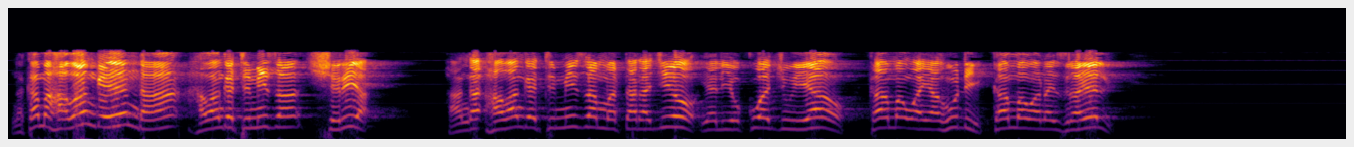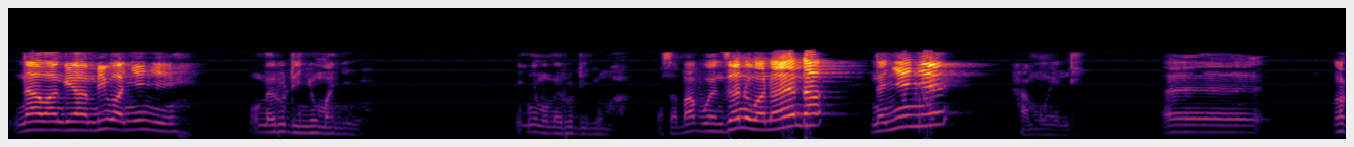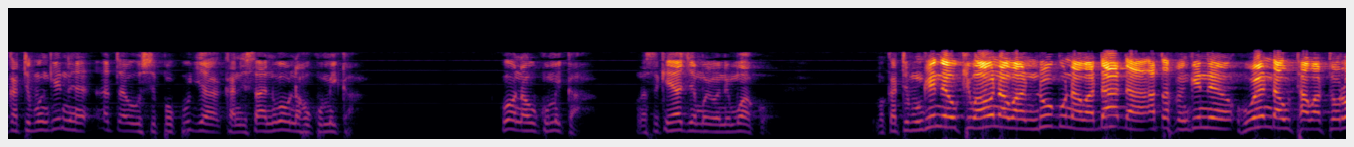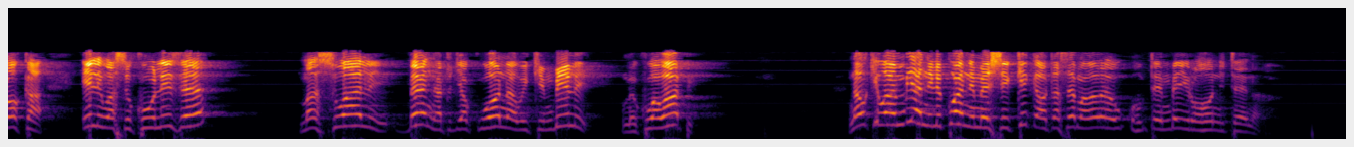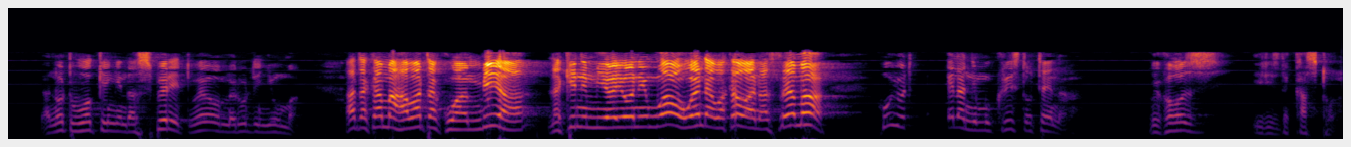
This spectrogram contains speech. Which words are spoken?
Na kama hawangeenda hawangetimiza sheria hawangetimiza matarajio yaliyokuwa juu yao kama wayahudi kama wanaisraeli. Na wangeambiwa nyinyi wamerudi nyuma nyinyi nyinyi mumerudi nyuma. Kwa sababu wenzenu wanaenda na nyinyi hamwendi. E, wakati mwingine hata usipokuja kanisani huwa unahukumika. Huwa unahukumika. Unasikiaje moyoni mwako? Wakati mwingine ukiwaona wandugu na wadada hata pengine huenda utawatoroka ili wasikuulize maswali. Ben hatujakuona wiki mbili. Umekuwa wapi na ukiwaambia nilikuwa nimeshikika watasema wewe hutembei rohoni tena. You're not walking in the spirit wewe umerudi nyuma. Hata kama hawatakuambia lakini mioyoni mwao huenda wakawa wanasema huyu ela ni mkristo tena because it is the custom.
